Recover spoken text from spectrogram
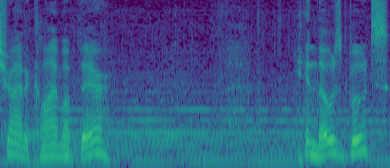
Trying to climb up there? In those boots?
